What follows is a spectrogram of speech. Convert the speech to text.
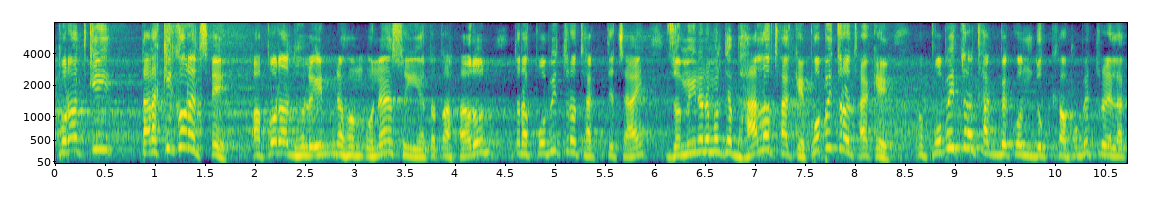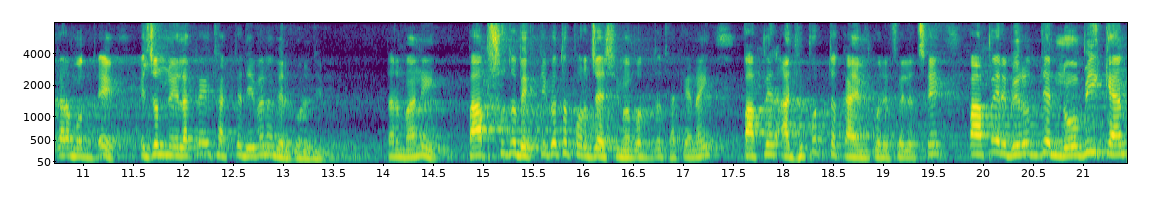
অপরাধ কি? তারা কি করেছে? অপরাধ হলো ইন্নহম উনাসুইয়া তথা হারুন তারা পবিত্র থাকতে চায়, জমিনের মধ্যে ভালো থাকে, পবিত্র থাকে। পবিত্র থাকবে কোন দুঃখ? পবিত্র এলাকার মধ্যে। এজন্য এলাকায় থাকতে দিবে না, বের করে দিবে। তার মানে পাপ শুধু ব্যক্তিগত পর্যায়ে সীমাবদ্ধ থাকে নাই, পাপের আধিপত্য কায়েম করে ফেলেছে। পাপের বিরুদ্ধে নবী কেন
